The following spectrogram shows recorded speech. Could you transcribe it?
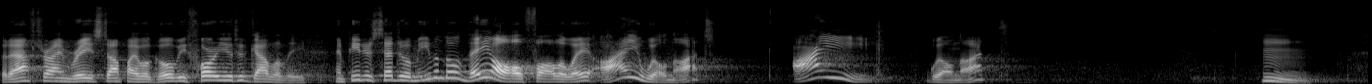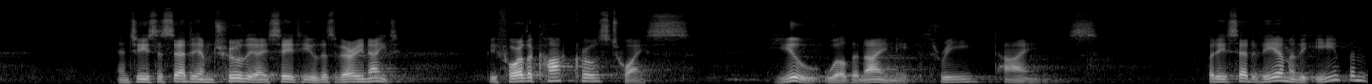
But after I am raised up, I will go before you to Galilee. And Peter said to him, Even though they all fall away, I will not. I will not. Hmm. And Jesus said to him, Truly I say to you, this very night, before the cock crows twice, you will deny me three times. But he said vehemently, Even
